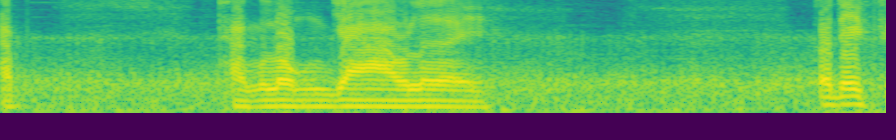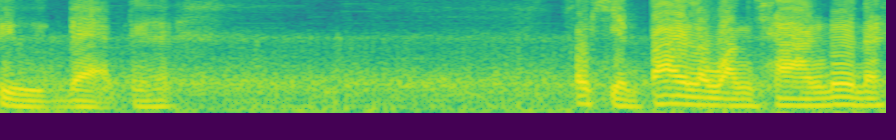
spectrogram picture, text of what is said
ครับ ทางลงยาวเลย ก็ได้ฟิลอีกแบบนะฮะเขาเขียนป้ายระวังช้างด้วยนะ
